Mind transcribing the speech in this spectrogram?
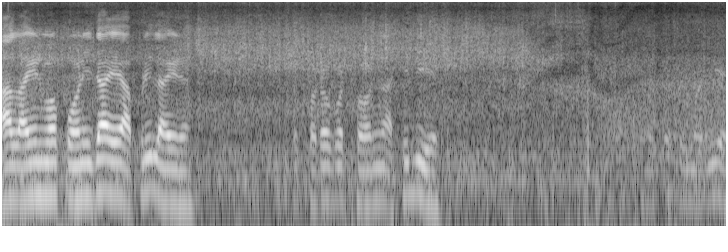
આ લાઈનમાં પાણી જાય, એ આપણી લાઈન. ફટોફટ ફોન નાખી દઈએ. પછી મળીએ.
